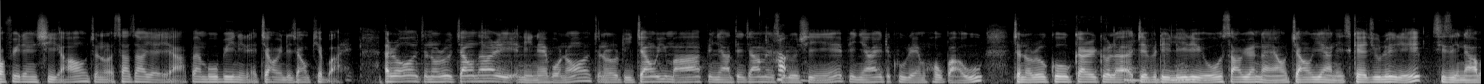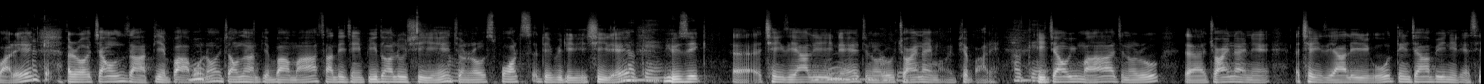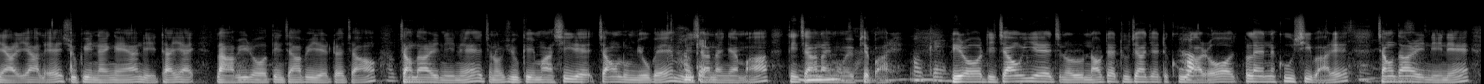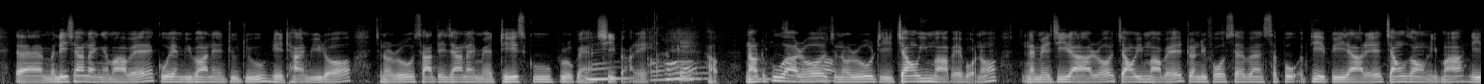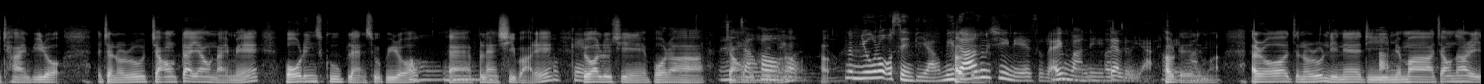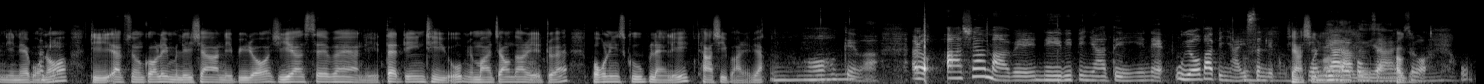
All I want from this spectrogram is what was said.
confidence ရှိအောင်ကျွန်တော်အစစရရပံ့ပိုးပေးနေတဲ့အကြောင်းရင်းတစ်ကြောင်းဖြစ်ပါတယ်အဲ့တော့ကျွန်တော်တို့ကျောင်းသားတွေအနေနဲ့ပေါ့နော်ကျွန်တော်တို့ဒီကျောင်းကြီးမှာပညာသင်ကြားမယ်ဆိုလို့ရှိရင်ပညာရေးတစ်ခုတည်းမဟုတ်ပါဘူးကျွန်တော်တို့ကို curricular activity လေးတွေကိုဆောင်ရွက်နိုင်အောင်ကျောင်းကြီးကနေ schedule လေးတွေစီစဉ်ထားပါတယ်အဲ့တော့ကျောင်းစာပြင်ပပေါ့နော်ကျောင်းစာပြင်ပမှာစာသင်ချိန်ပြီးသွားလို့ရှိရင်ကျွန်တော်တို့ sports activity တွေရှိတယ် music အဲအချိန်စရာလေးတွေနဲ့ကျွန်တော်တို့ join နိုင်မှာပဲဖြစ်ပါတယ်ဟုတ်ကဲ့ဒီကျောင်းကြီးမှာကျွန်တော်တို့အဲ join နိုင်တဲ့အချိန်စရာလေးတွေကိုသင်ကြားပေးနေတဲ့ဆရာတွေကလည်း UK နိုင်ငံကနေတိုက်ရိုက်လာပြီးတော့သင်ကြားပေးတဲ့အတွက်ကြောင့်ကျောင်းသားတွေအနေနဲ့ကျွန်တော် UK မှာရှိတဲ့ကျောင်းလိုမျိုးပဲမလေးရှားနိုင်ငံမှာသင်ကြားနိုင်မှာပဲဖြစ်ပါတယ်ဟုတ်ကဲ့ပြီးတော့ဒီကျောင်းကြီးရဲ့ကျွန်တော်တို့နောက်ထပ်ထူးခြားချက်တစ်ခုကတော့ plan တစ်ခုရှိပါတယ်။ကျောင်းသားတွေအနေနဲ့အဲမလေးရှားနိုင်ငံမှာပဲကိုယ့်ရဲ့မိဘနဲ့အတူတူနေထိုင်ပြီးတော့ကျွန်တော်တို့စာသင်ကြားနိုင်မဲ့ day school program ရှိပါတယ်။ဟုတ်ကဲ့ဟုတ် နောက်တစ်ခုကတော့ကျွန်တော်တို့ဒီကျောင်းကြီးမှာပဲပေါ့နော်နာမည်ကြီးတာကတော့ကျောင်းကြီးမှာပဲ24/7 support အပြည့်ပေးထားတဲ့ကျောင်းဆောင်တွေမှာနေထိုင်ပြီးတော့ကျွန်တော်တို့ကျောင်းတက်ရောက်နိုင်မဲ့ boarding school plan ဆိုပြီးတော့အဲ plan ရှိပါတယ်ဟုတ်ကဲ့ပြောရလို့ရှိရင် border ကျောင်းလို့ပေါ့နော်ဟုတ်နှစ်မျိုးလုံးအဆင်ပြေအောင်မိသားစုရှိနေရဆိုလဲအဲ့မှာနေတက်လို့ရတယ်ဟုတ်တယ်ညီမအဲ့တော့ကျွန်တော်တို့အနေနဲ့ဒီမြန်မာအကြောင်းသားတွေအနေနဲ့ပေါ့နော်ဒီ Epsom College Malaysia ကနေပြီးတော့ Year 7ကနေ13 T ကိုမြန်မာအကြောင်းသားတွေအတွက် boarding school plan လေးထားရှိပါတယ်ဗျဟောဟုတ်ကဲ့ပါအဲ့တော့အာရှမှာပဲနေပြီးပညာသင်ရင်းနဲ့ဥရောပပညာရေးစနစ်ကိုရရှိပါရတဲ့ပုံစံဟုတ်ကဲ့ဆိုတော့ဟို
